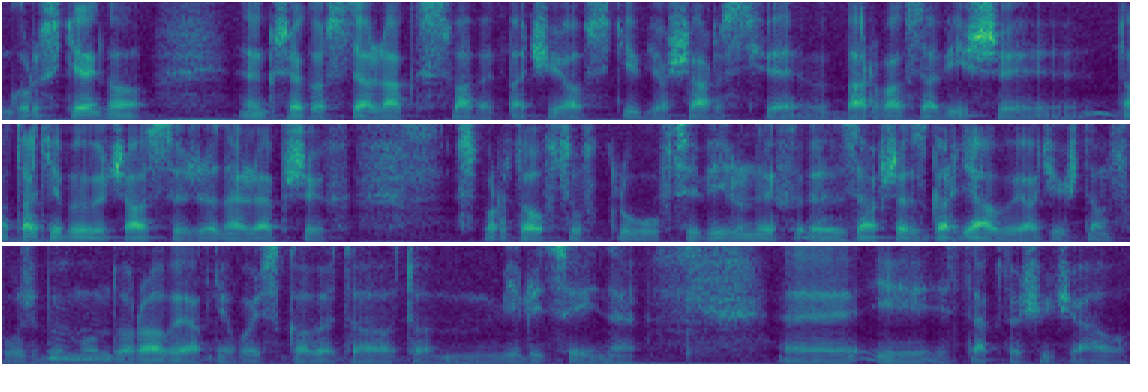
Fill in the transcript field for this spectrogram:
Górskiego, Grzegorz Stelak, Sławek Maciejowski w wiosiarstwie w barwach Zawiszy. No takie były czasy, że najlepszych sportowców klubów cywilnych e, zawsze zgarniały jakieś tam służby mhm. mundurowe, jak nie wojskowe, to, to milicyjne e, i tak to się działo.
